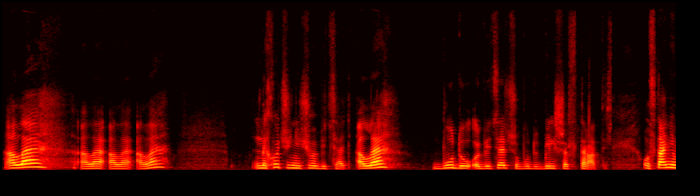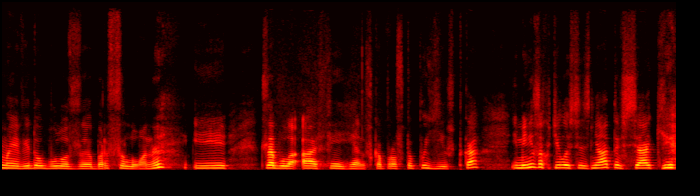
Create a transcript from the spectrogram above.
Але, але, але, але не хочу нічого обіцяти. Але буду обіцяти, що буду більше старатись. Останнє моє відео було з Барселони, і це була офігенська просто поїздка. І мені захотілося зняти всякі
